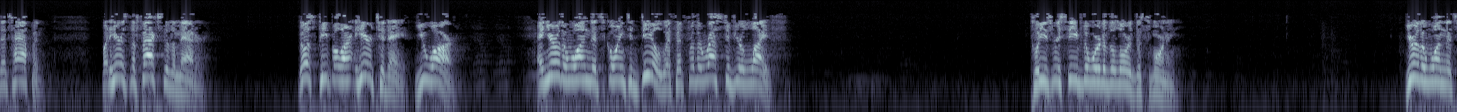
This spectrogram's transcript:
that's happened. But here's the facts of the matter. Those people aren't here today. You are. And you're the one that's going to deal with it for the rest of your life. Please receive the word of the Lord this morning. You're the one that's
